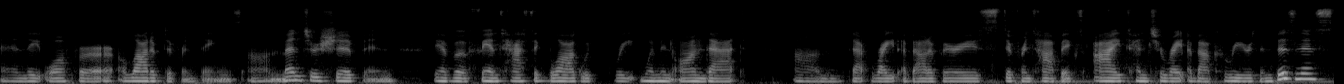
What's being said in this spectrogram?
And they offer a lot of different things um, mentorship, and they have a fantastic blog with great women on that um, that write about a various different topics. I tend to write about careers in business,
